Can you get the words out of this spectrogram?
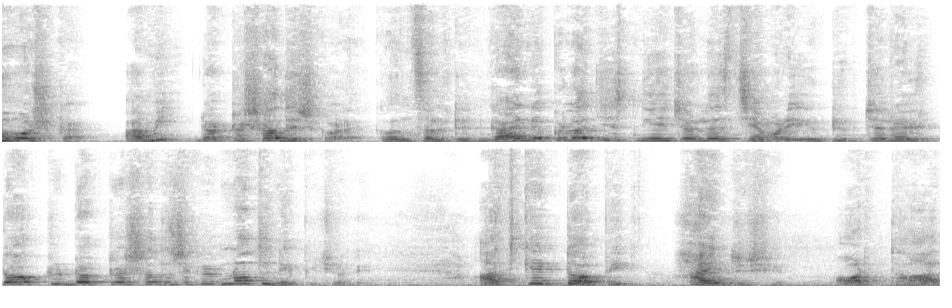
নমস্কার, আমি ডক্টর স্বদেশ করাই কনসালটেন্ট গাইনোকোলজিস্ট নিয়ে চলে এসেছি আমার YouTube channel talk to doctor Swadesh একটা নতুন এপিসোডে আজকের টপিক হাইড্রেশন অর্থাৎ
